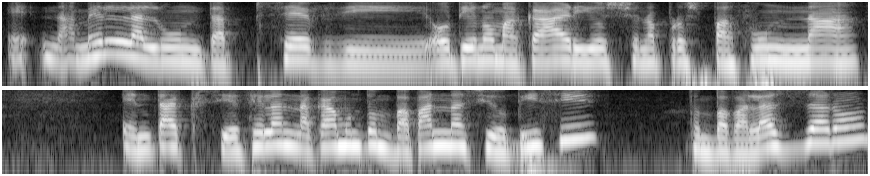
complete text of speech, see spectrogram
ε, να μην λαλούν τα ψεύδι ότι είναι ο Μακάριος και να προσπαθούν να εντάξει, θέλαν να κάνουν τον παπά να σιωπήσει, τον παπαλάζαρο,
